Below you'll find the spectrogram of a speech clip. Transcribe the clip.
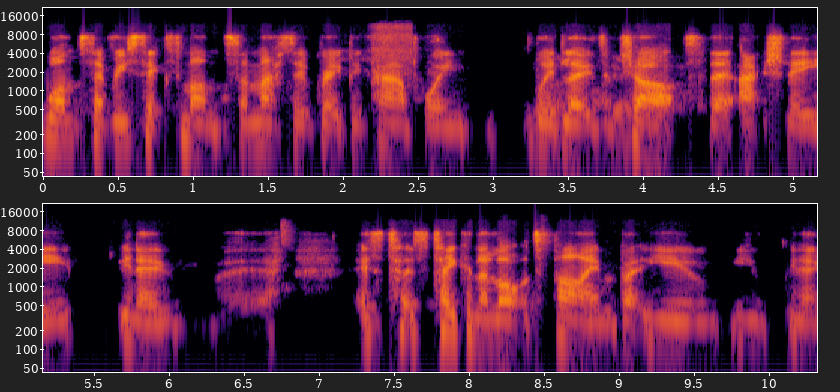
once every six months a massive great big PowerPoint with loads of charts that actually you know it's, it's taken a lot of time, but you you you know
